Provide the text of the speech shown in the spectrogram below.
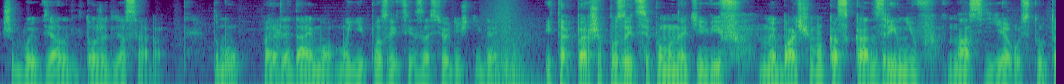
щоб ви взяли теж для себе. Тому переглядаємо мої позиції за сьогоднішній день. І так, перша позиція по монеті VIF. Ми бачимо каскад з рівнів. У нас є ось тут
